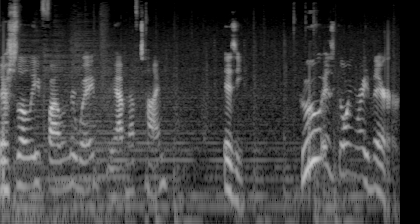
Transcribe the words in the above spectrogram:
They're slowly filing their way. We have enough time. Izzy. Who is going right there?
